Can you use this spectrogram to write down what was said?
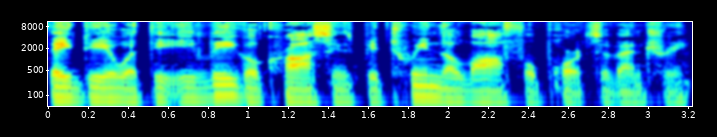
They deal with the illegal crossings between the lawful ports of entry.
